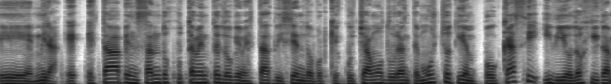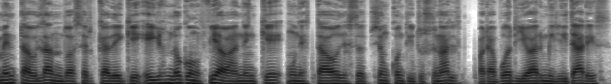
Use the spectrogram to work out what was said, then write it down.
Eh, mira, eh, estaba pensando justamente en lo que me estás diciendo, porque escuchamos durante mucho tiempo, casi ideológicamente hablando, acerca de que ellos no confiaban en que un estado de excepción constitucional para poder llevar militares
